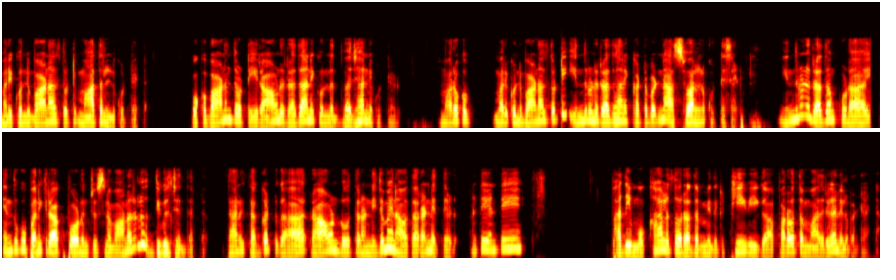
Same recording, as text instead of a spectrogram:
మరికొన్ని బాణాలతోటి మాతల్ని కొట్టాట. ఒక బాణంతోటి రావణుడి రథానికి ఉన్న ధ్వజాన్ని కొట్టాడు. మరొక మరికొన్ని బాణాలతోటి ఇంద్రుని రథానికి కట్టబడిన అశ్వాలను కొట్టేశాడు. ఇంద్రుని రథం కూడా ఎందుకు పనికి రాకపోవడం చూసిన వానరులు దిగులు చెందట దానికి తగ్గట్టుగా రావణుడు తన నిజమైన అవతారాన్ని ఎత్తాడు. అంటే ఏంటి? పది ముఖాలతో రథం మీదకి టీవీగా పర్వతం మాదిరిగా నిలబడ్డాట.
